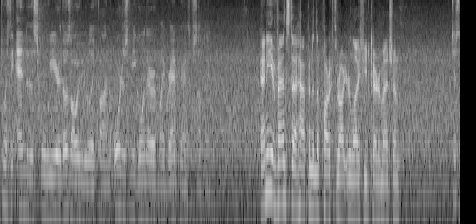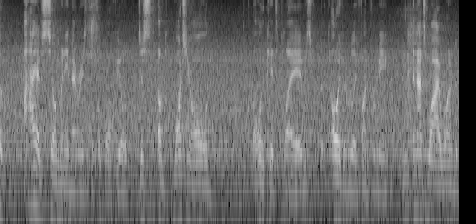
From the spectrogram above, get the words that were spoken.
towards the end of the school year. Those always be really fun, or just me going there with my grandparents or something. Any events that happened in the park throughout your life you'd care to mention? Just a, I have so many memories at the football field. Just of watching all, all the kids play. It was always been really fun for me, and, and that's why I wanted to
